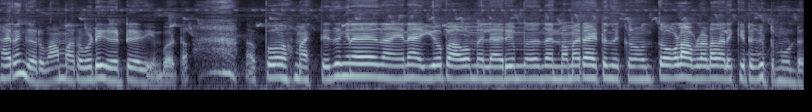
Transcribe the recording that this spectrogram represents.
ഹരം കയറും ആ മറുപടി കേട്ട് കഴിയുമ്പോൾ കേട്ടോ. അപ്പോൾ മറ്റേത് ഇങ്ങനെ നയന അയ്യോ പാവം എല്ലാവരും നന്മമാരായിട്ട് നിൽക്കണത്തോളം അവളുടെ തലക്കിട്ട് കിട്ടുന്നുണ്ട്.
